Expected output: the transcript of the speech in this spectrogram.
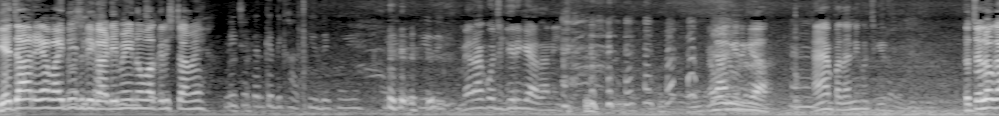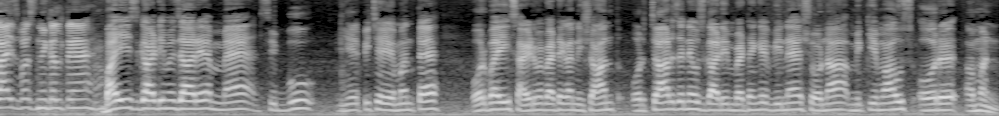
ये जा रहे हैं भाई दूसरी गाड़ी में इनोवा क्रिस्टा में। नीचे करके दिखाती हूँ देखो ये ये- ये देखो। मेरा कुछ गिर गया था नीचे। क्या गिर गया? है पता नहीं कुछ गिर गया तो चलो गाइस बस निकलते हैं। भाई इस गाड़ी में जा रहे हैं मैं सिब्बू ये पीछे हेमंत है और भाई साइड में बैठेगा निशांत और चार जने उस गाड़ी में बैठेंगे विनय सोना मिक्की माउस और अमन।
